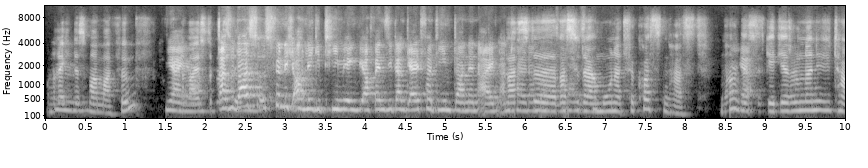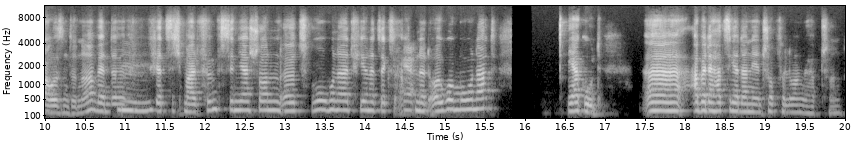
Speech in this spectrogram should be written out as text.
Und mhm. rechnet es mal mal fünf. Ja, ja. Weißt du, also das ist, finde ich, auch legitim irgendwie, auch wenn sie dann Geld verdient, dann in Eigenanteil. Was, du, was du da im Monat für Kosten hast. Ne? Das ja. geht ja schon dann in die Tausende. Ne? Wenn du mhm. 40 mal 5 sind ja schon äh, 200, 400, 600, 800 ja. Euro im Monat. Ja gut, äh, aber da hat sie ja dann ihren Job verloren gehabt schon.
